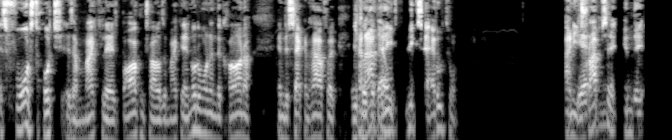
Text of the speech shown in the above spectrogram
his forced touch is immaculate. His ball control is immaculate. Another one in the corner in the second half. Where He it down. Canate flicks it out to him, and he Yeah. traps it in the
